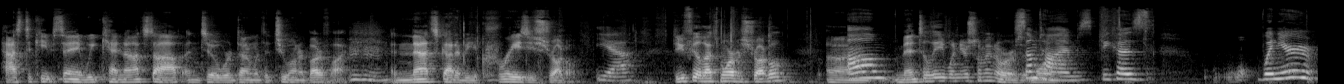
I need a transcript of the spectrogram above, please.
has to keep saying we cannot stop until we're done with the 200 butterfly, Mm-hmm. and that's got to be a crazy struggle. Yeah. Do you feel that's more of a struggle um, Um, mentally when you're swimming, or is it more? Sometimes because when you're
